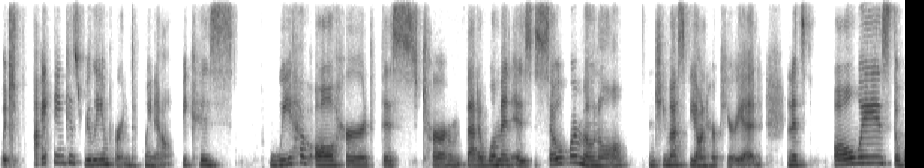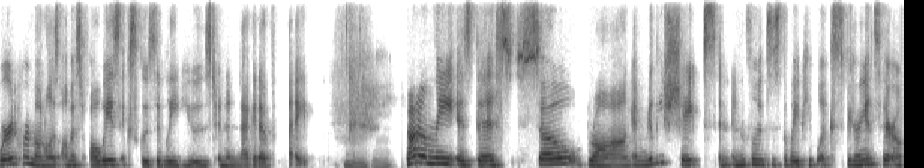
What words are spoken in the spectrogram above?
which I think is really important to point out because we have all heard this term that a woman is so hormonal and she must be on her period. And it's always, the word hormonal is almost always exclusively used in a negative light. Mm-hmm. Not only is this so wrong and really shapes and influences the way people experience their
